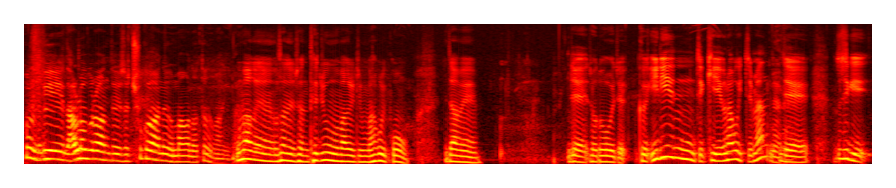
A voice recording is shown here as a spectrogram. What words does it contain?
그럼 이 날로 그라운드에서 추구하는 음악은 어떤 음악인가요? 음악은 우선은 전 대중 음악을 지금 하고 있고 그다음에 이제 저도 이제 그 1인 이제 기획을 하고 있지만 네네. 이제 솔직히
